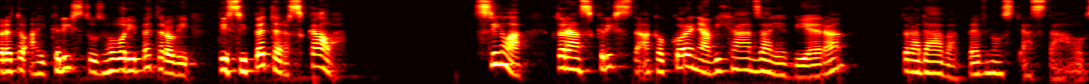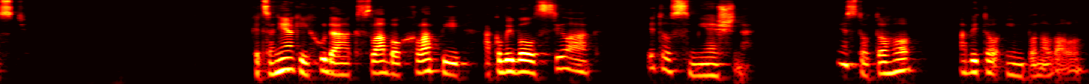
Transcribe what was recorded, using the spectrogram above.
preto aj Kristus hovorí Petrovi, ty si Peter skala. Sila, ktorá z Krista ako koreňa vychádza, je viera, ktorá dáva pevnosť a stálosť. Keď sa nejaký chudák slabo chlapí, ako by bol silák, je to smiešne. Miesto toho, aby to imponovalo.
